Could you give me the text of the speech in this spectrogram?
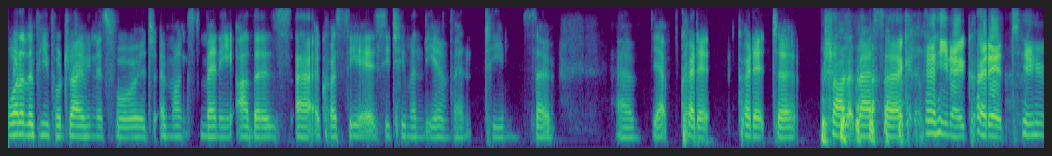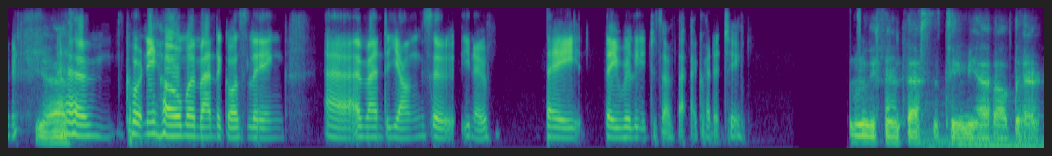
one of the people driving this forward amongst many others uh, across the AAC team and the Invent team. So, um, yeah, credit credit to Charlotte Mercer, you know, credit to yeah. um, Courtney Holm, Amanda Gosling, uh, Amanda Young. So you know, they they really deserve that credit too. Really fantastic team you have out there.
